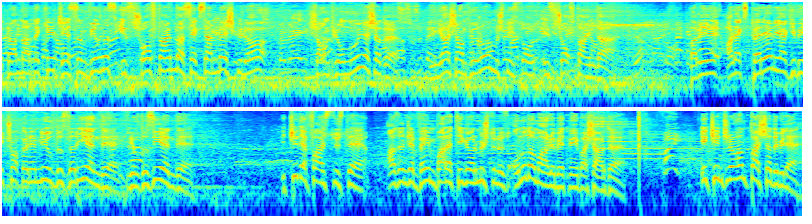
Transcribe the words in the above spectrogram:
Ekranlardaki Jason Williams is Showtime'da 85 kilo şampiyonluğu yaşadı. Dünya şampiyonu olmuştu is- Showtime'da. Tabii Alex Pereira gibi çok önemli yıldızları yendi. Yıldızı yendi. İki defa üst üste. Az önce Wayne Barrett'i görmüştünüz. Onu da mağlup etmeyi başardı. İkinci round başladı bile.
